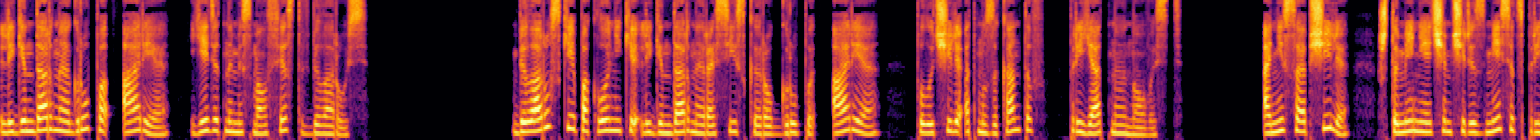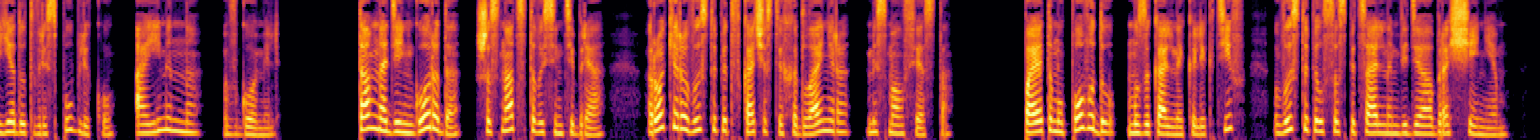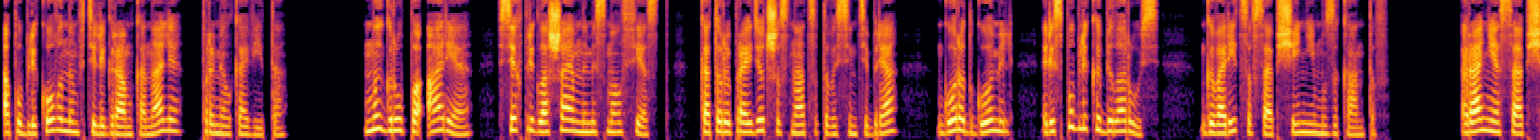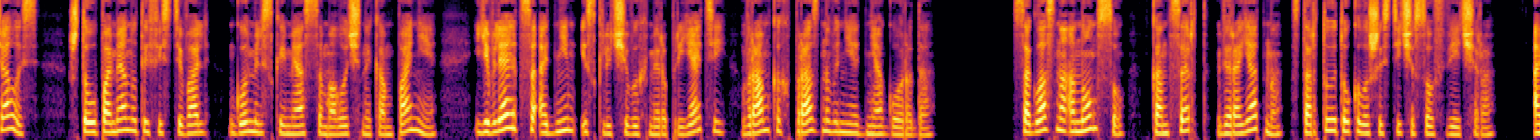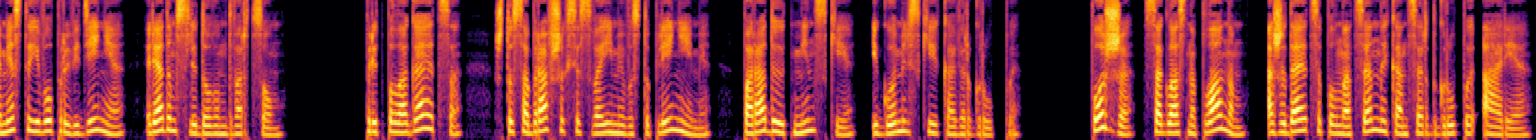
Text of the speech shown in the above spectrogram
Легендарная группа «Ария» едет на Мисмалфест в Беларусь. Белорусские поклонники легендарной российской рок-группы «Ария» получили от музыкантов приятную новость. Они сообщили, что менее чем через месяц приедут в республику, а именно в Гомель. Там на День города, 16 сентября, рокеры выступят в качестве хедлайнера Мисмалфеста. По этому поводу музыкальный коллектив – выступил со специальным видеообращением, опубликованным в телеграм-канале про мелковито. Мы, группа «Ария», всех приглашаем на Мисмалфест, который пройдет 16 сентября, город Гомель, Республика Беларусь, говорится в сообщении музыкантов. Ранее сообщалось, что упомянутый фестиваль Гомельской мясо-молочной компании является одним из ключевых мероприятий в рамках празднования Дня города. Согласно анонсу, Концерт, вероятно, стартует около 6 часов вечера, а место его проведения рядом с Ледовым дворцом. Предполагается, что собравшихся своими выступлениями порадуют минские и гомельские кавер-группы. Позже, согласно планам, ожидается полноценный концерт группы «Ария».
